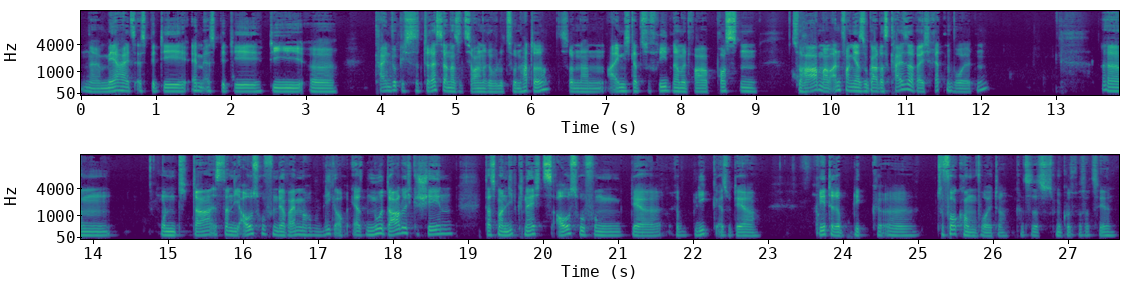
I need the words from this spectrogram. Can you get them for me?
eine Mehrheits-SPD, MSPD, die äh, kein wirkliches Interesse an der sozialen Revolution hatte, sondern eigentlich ganz zufrieden damit war, Posten zu haben, am Anfang ja sogar das Kaiserreich retten wollten. Ähm, und da ist dann die Ausrufung der Weimarer Republik auch erst nur dadurch geschehen, dass man Liebknechts Ausrufung der Republik, also der Räterepublik, äh, zuvorkommen wollte. Kannst du das mir kurz was erzählen?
